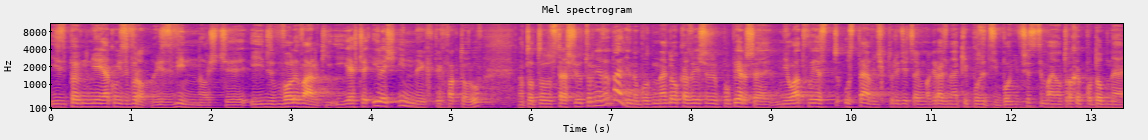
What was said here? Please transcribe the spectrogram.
i pewnie jakąś zwrotność, zwinność, i wolę walki, i jeszcze ileś innych tych faktorów, no to to strasznie trudne zadanie, no bo nagle okazuje się, że po pierwsze niełatwo jest ustawić, który dzieciak ma grać na jakiej pozycji, bo oni wszyscy mają trochę podobne,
